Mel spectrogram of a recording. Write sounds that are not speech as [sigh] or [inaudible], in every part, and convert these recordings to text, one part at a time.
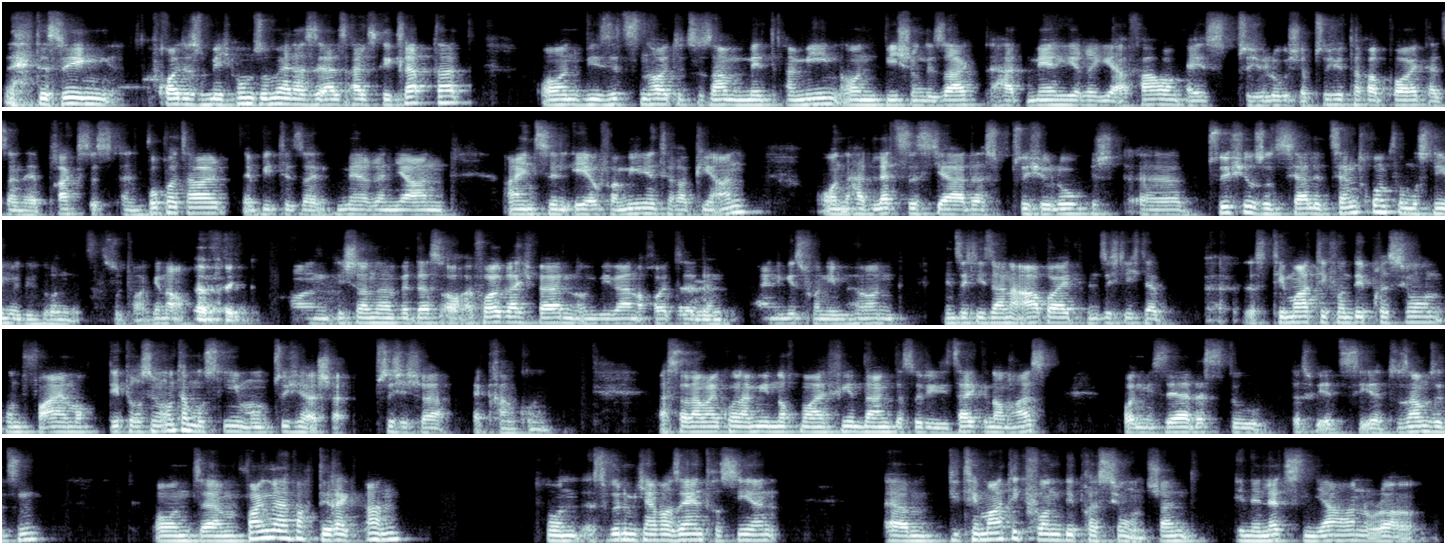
[laughs] Deswegen freut es mich umso mehr, dass es alles, alles geklappt hat. Und wir sitzen heute zusammen mit Amin und wie schon gesagt, er hat mehrjährige Erfahrung. Er ist psychologischer Psychotherapeut, hat seine Praxis in Wuppertal. Er bietet seit mehreren Jahren Einzel-, Ehe- und Familientherapie an und hat letztes Jahr das psychologisch, äh, psychosoziale Zentrum für Muslime gegründet. Super, genau. Perfekt. Und ich dann wird das auch erfolgreich werden und wir werden auch heute dann einiges von ihm hören, hinsichtlich seiner Arbeit, hinsichtlich der das Thematik von Depression und vor allem auch Depression unter Muslimen und psychischer, psychischer Erkrankungen. Assalamu alaikum, Amin, nochmal vielen Dank, dass du dir die Zeit genommen hast. Freut mich sehr, dass, du, dass wir jetzt hier zusammensitzen. Und ähm, fangen wir einfach direkt an. Und es würde mich einfach sehr interessieren, ähm, die Thematik von Depression scheint in den letzten Jahren oder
